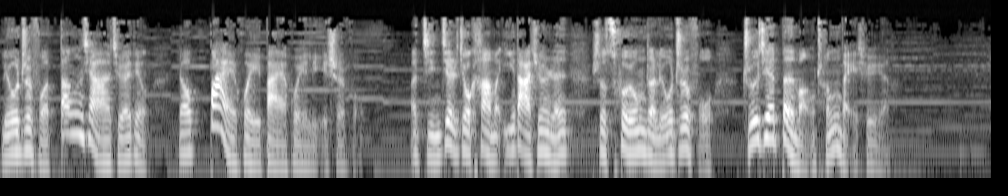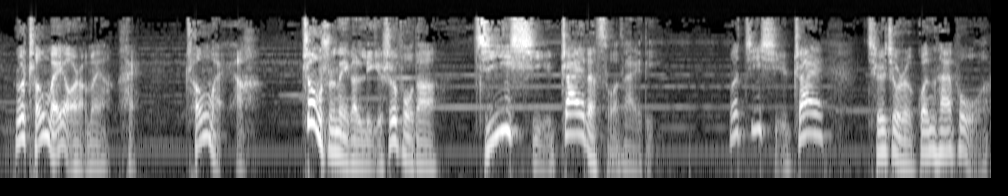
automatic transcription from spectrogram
刘知府当下决定要拜会拜会李师傅。啊，紧接着就看嘛，一大群人是簇拥着刘知府，直接奔往城北去了。说城北有什么呀？嘿，城北啊，正是那个李师傅的吉喜斋的所在地。说吉喜斋其实就是棺材铺啊。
